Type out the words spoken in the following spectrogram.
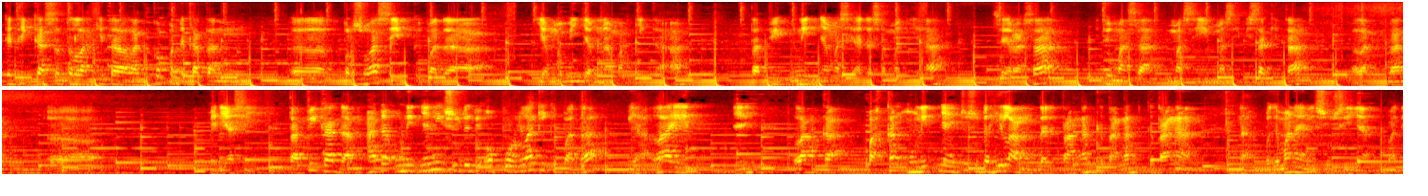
ketika setelah kita lakukan pendekatan uh, persuasif kepada yang meminjam nama kita, tapi unitnya masih ada sama dia. Saya rasa itu masa masih masih bisa kita lakukan uh, mediasi. Tapi kadang ada unitnya nih sudah diopor lagi kepada pihak lain Jadi langkah bahkan unitnya itu sudah hilang dari tangan ke tangan ke tangan. Nah, bagaimana ini solusinya, Pak?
